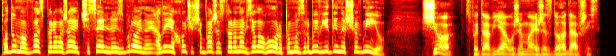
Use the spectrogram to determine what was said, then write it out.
Подумав, вас переважають чисельно і збройно, але я хочу, щоб ваша сторона взяла гору, тому зробив єдине, що вмію. Що? спитав я, уже майже здогадавшись.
